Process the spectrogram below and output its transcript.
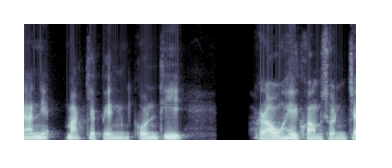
นั้นเนี่ยมักจะเป็นคนที่เราให้ความสนใจ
